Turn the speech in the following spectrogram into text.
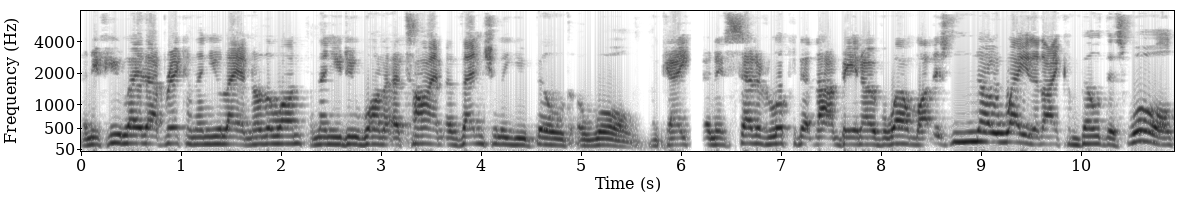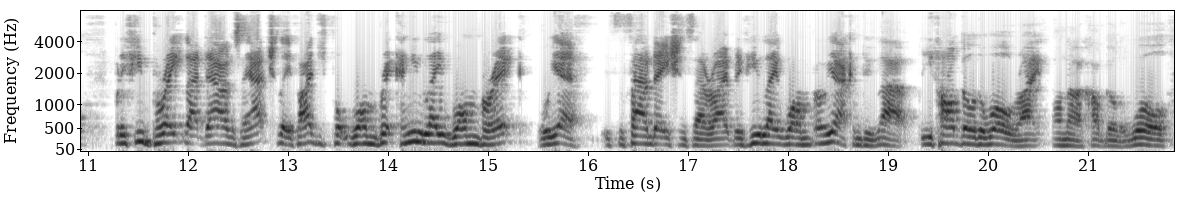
And if you lay that brick and then you lay another one and then you do one at a time, eventually you build a wall. Okay. And instead of looking at that and being overwhelmed, like there's no way that I can build this wall. But if you break that down and say, actually, if I just put one brick, can you lay one brick? Well, yeah, it's the foundations there, right? But if you lay one, oh yeah, I can do that. But you can't build a wall, right? Oh no, I can't build a wall.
